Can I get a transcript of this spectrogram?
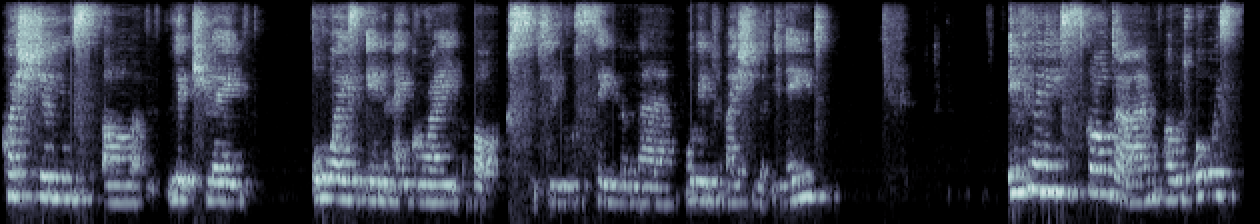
questions are literally always in a grey box, so you'll see them there, all the information that you need. If they need to scroll down, I would always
